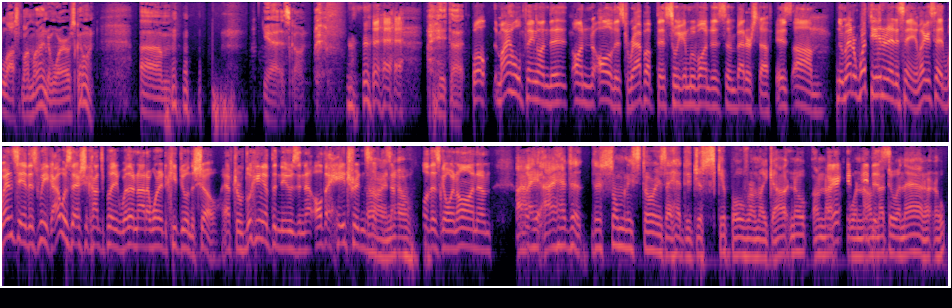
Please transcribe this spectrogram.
lost my mind on where I was going. Um, yeah, it's gone. I hate that. Well, my whole thing on the on all of this to wrap up this, so we can move on to some better stuff, is um, no matter what the internet is saying. Like I said, Wednesday of this week, I was actually contemplating whether or not I wanted to keep doing the show after looking at the news and all the hatred and stuff. Oh, I that's- know. All of this going on, and I'm I, like, I had to. There's so many stories I had to just skip over. I'm like, oh, nope, I'm not. When, I'm this. not doing that. Nope.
